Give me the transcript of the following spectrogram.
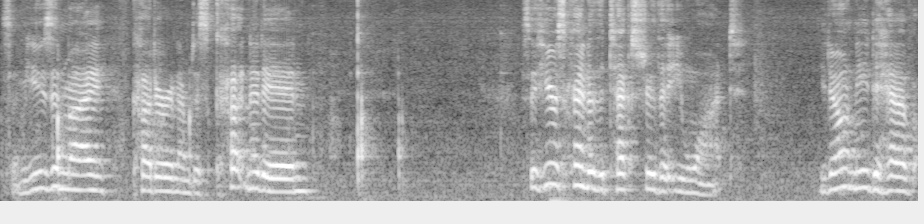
So I'm using my cutter and I'm just cutting it in. So here's kind of the texture that you want. You don't need to have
